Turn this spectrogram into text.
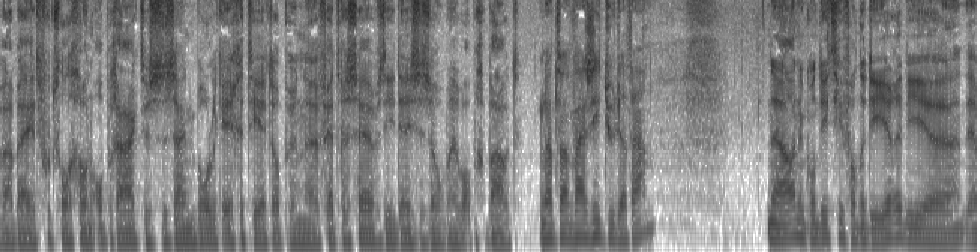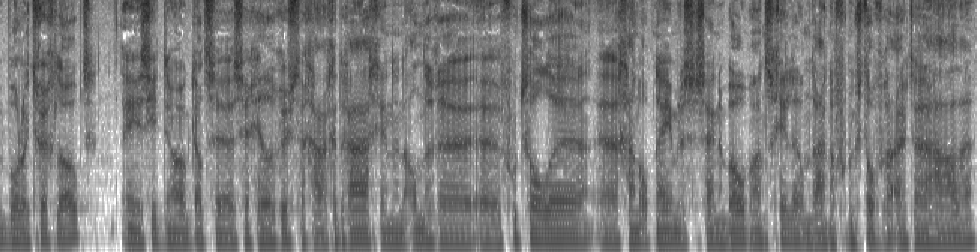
waarbij het voedsel gewoon opraakt. Dus ze zijn behoorlijk irriteerd op hun vetreserves die deze zomer hebben opgebouwd. Waar ziet u dat aan? Nou, een conditie van de dieren die uh, behoorlijk terugloopt. En je ziet nu ook dat ze zich heel rustig gaan gedragen... en een andere uh, voedsel uh, gaan opnemen. Dus ze zijn een boom aan het schillen om daar nog voedingsstoffen uit te halen.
